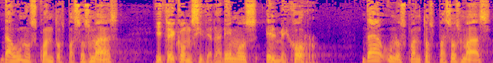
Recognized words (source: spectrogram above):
Da unos cuantos pasos más y te consideraremos el mejor. Da unos cuantos pasos más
